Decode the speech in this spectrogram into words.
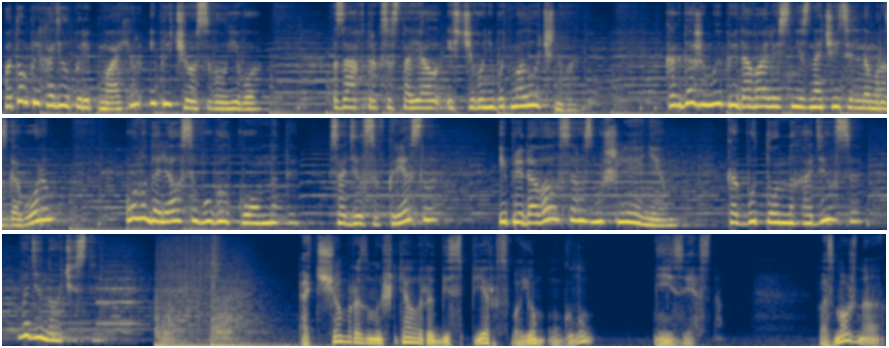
Потом приходил парикмахер и причесывал его. Завтрак состоял из чего-нибудь молочного. Когда же мы предавались незначительным разговорам, он удалялся в угол комнаты, садился в кресло и предавался размышлениям, как будто он находился в одиночестве. О чем размышлял Робеспьер в своем углу, неизвестно. Возможно,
